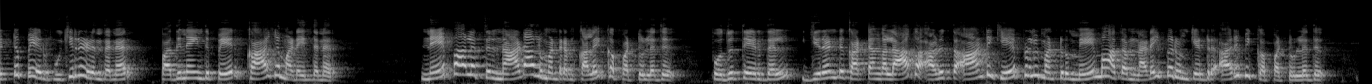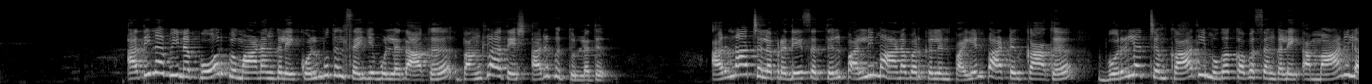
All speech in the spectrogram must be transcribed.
எட்டு பேர் உயிரிழந்தனர் பதினைந்து பேர் காயமடைந்தனர். நேபாளத்தில் நாடாளுமன்றம் கலைக்கப்பட்டுள்ளது. பொது தேர்தல் இரண்டு கட்டங்களாக அடுத்த ஆண்டு ஏப்ரல் மற்றும் மே மாதம் நடைபெறும் என்று அறிவிக்கப்பட்டுள்ளது. அதிநவீன போர் விமானங்களை கொள்முதல் செய்ய உள்ளதாக பங்களாதேஷ் அறிவித்துள்ளது. அருணாச்சல பிரதேசத்தில் பள்ளி மாணவர்களின் பயன்பாட்டிற்காக ஒரு லட்சம் காதி முகக்கவசங்களை அம்மாநில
